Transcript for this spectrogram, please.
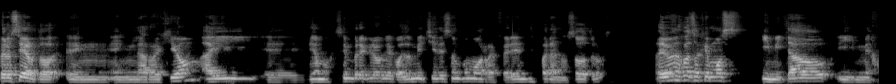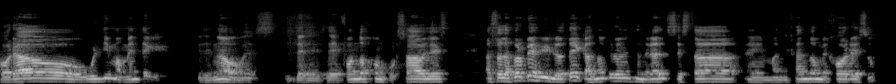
Pero es cierto, en, en la región hay, eh, digamos, siempre creo que Colombia y Chile son como referentes para nosotros. Hay algunas cosas que hemos imitado y mejorado últimamente que de nuevo, es desde fondos concursables hasta las propias bibliotecas, ¿no? Creo que en general se está eh, manejando mejor eso.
